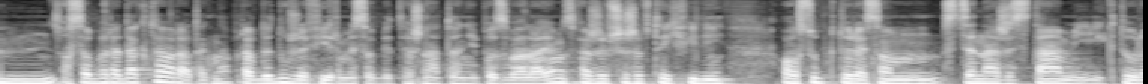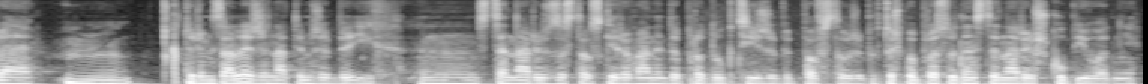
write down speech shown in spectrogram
Mm, osobę redaktora. Tak naprawdę duże firmy sobie też na to nie pozwalają, zważywszy, że w tej chwili osób, które są scenarzystami i które, mm, którym zależy na tym, żeby ich mm, scenariusz został skierowany do produkcji, żeby powstał, żeby ktoś po prostu ten scenariusz kupił od nich,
